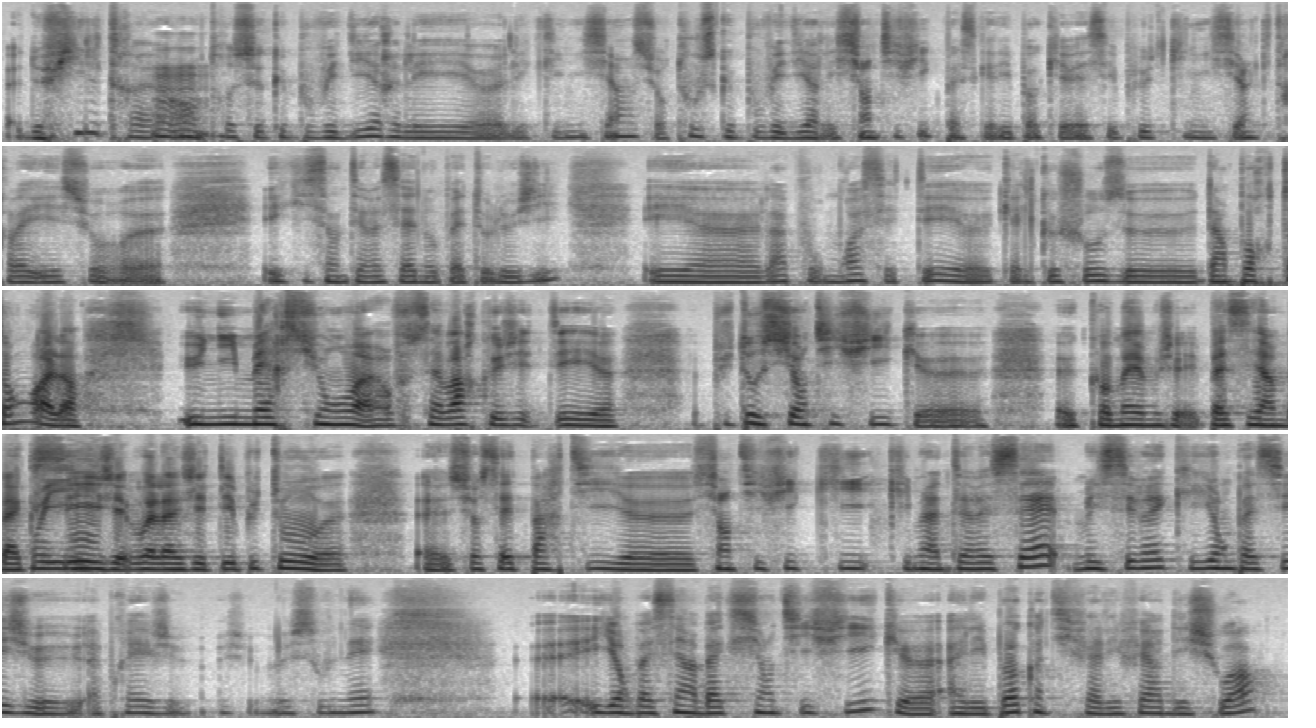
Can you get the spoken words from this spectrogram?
de filtre mm, mm. entre ce que pouvaient dire les, euh, les, cliniciens, surtout ce que pouvaient dire les scientifiques, parce qu'à l'époque, il y avait assez peu de cliniciens qui travaillaient sur euh, et qui s'intéressaient à nos pathologies. Et euh, là, pour moi, c'était quelque chose d'important. Alors, une immersion, il faut savoir que j'étais plutôt scientifique quand même, j'avais passé un bac C, voilà, j'étais plutôt sur cette partie scientifique qui, qui m'intéressait, mais c'est vrai qu'ayant passé, je, après, je, je me souvenais, euh, ayant passé un bac scientifique, euh, à l'époque, quand il fallait faire des choix,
